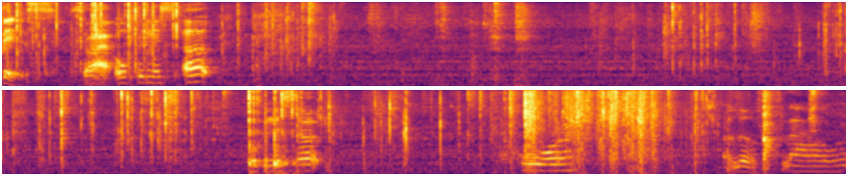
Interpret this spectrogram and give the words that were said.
This. So I open this up. Open this up. Pour a little flour.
